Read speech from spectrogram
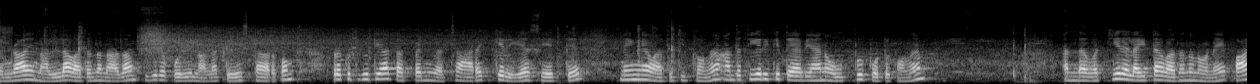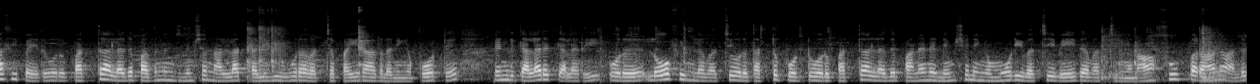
வெங்காயம் நல்லா வதங்கினா தான் கீரை பொரியல் நல்லா டேஸ்ட்டாக இருக்கும். அப்புறம் குட்டி குட்டியாக கட் பண்ணி வச்சு அரைக்கீரையை சேர்த்து நீங்கள் வதக்கிக்கோங்க. அந்த கீரைக்கு தேவையான உப்பு போட்டுக்கோங்க. அந்த கீரை லைட்டாக வதங்கினோடனே பாசிப்பயிறு ஒரு பத்து அல்லது பதினஞ்சு நிமிஷம் நல்லா கழுவி ஊற வச்ச பயிரை அதில் நீங்கள் போட்டு ரெண்டு கிளறு கிளறி ஒரு லோ ஃப்ளேமில் வச்சு ஒரு தட்டு போட்டு ஒரு பத்து அல்லது பன்னெண்டு நிமிஷம் நீங்கள் மூடி வச்சு வேக வச்சிங்கன்னா சூப்பரான அந்த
